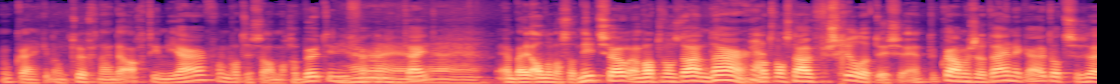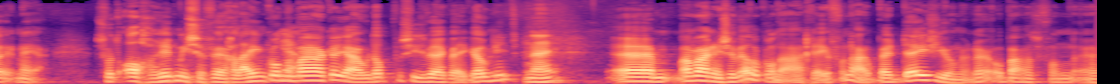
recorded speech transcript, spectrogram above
Dan kijk je dan terug naar de 18e jaar, van wat is er allemaal gebeurd in die, Ja, in die ja, tijd. ja, ja. En bij de ander was dat niet zo. En wat was dan daar? Ja. Wat was nou het verschil ertussen? En toen kwamen ze uiteindelijk uit dat ze zeiden, nou ja, een soort algoritmische vergelijking konden Ja. maken. Ja, hoe dat precies werkt, weet ik ook niet. Nee. Ehm, maar waarin ze wel konden aangeven van, nou, bij deze jongeren, op basis van eh,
